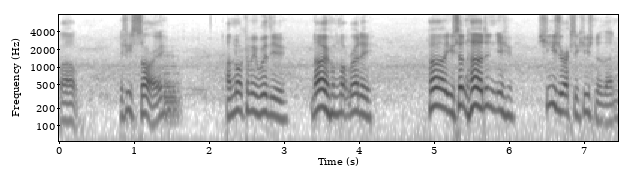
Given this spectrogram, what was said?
Well, if he's sorry, I'm not coming with you. No, I'm not ready. Her, you sent her, didn't you? She's your executioner then.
